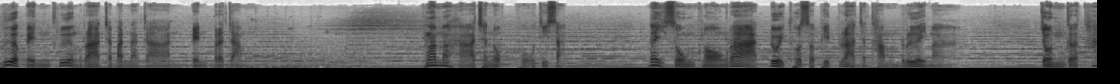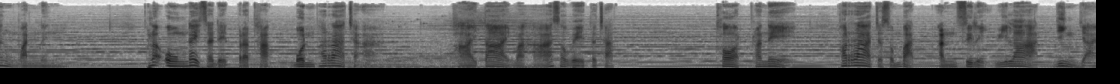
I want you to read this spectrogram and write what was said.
เพื่อเป็นเครื่องราชบรรณาการเป็นประจำ พระมหาชนกโพธิสัตว์ ได้ทรงคลองราชด้วยทศพิษราชธรรมเรื่อยมา จนกระทั่งวันหนึ่ง พระองค์ได้เสด็จประทับบนพระราชอาณภายใต้มหาสเวตฉัตรทอดพระเนตร พระราชสมบัติอันสิริวิลาศยิ่งใหญ่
